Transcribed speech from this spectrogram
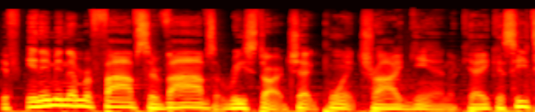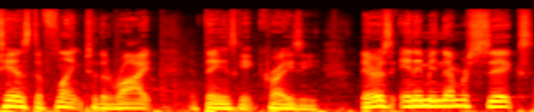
If enemy number five survives, restart checkpoint, try again, okay? Because he tends to flank to the right and things get crazy. There's enemy number six.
